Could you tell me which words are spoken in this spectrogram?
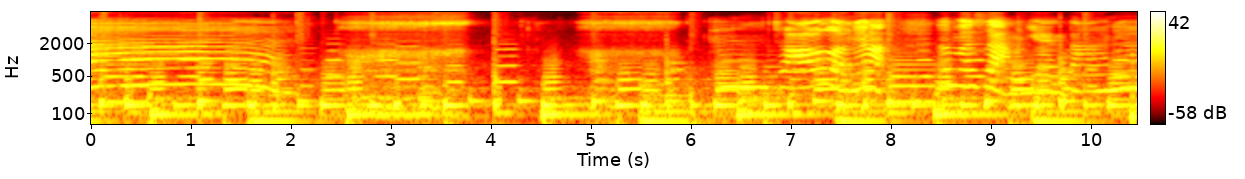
มาอืมเช้าเหรอเนี่ยทำไมแสงมันแยงตาเนี่ย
